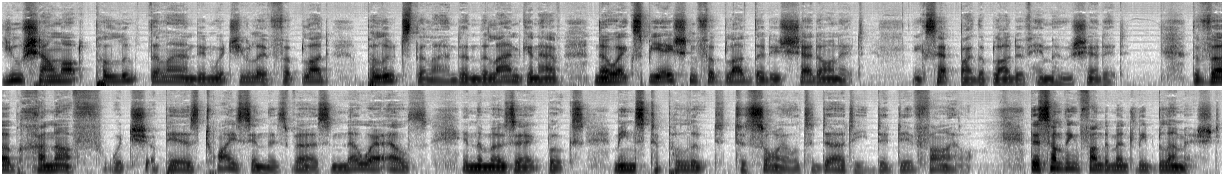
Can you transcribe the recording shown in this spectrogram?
You shall not pollute the land in which you live, for blood pollutes the land, and the land can have no expiation for blood that is shed on it, except by the blood of him who shed it. The verb chanaf, which appears twice in this verse and nowhere else in the Mosaic books, means to pollute, to soil, to dirty, to defile. There's something fundamentally blemished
